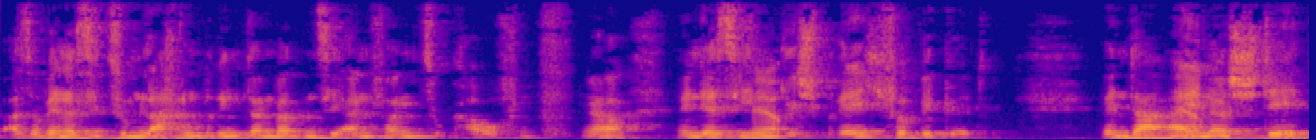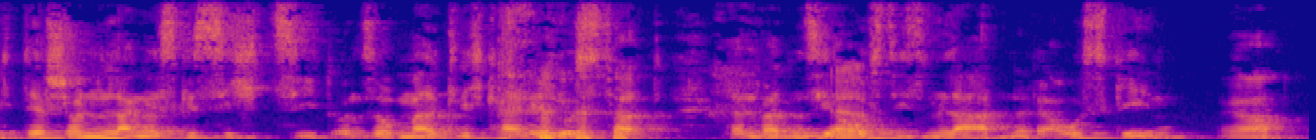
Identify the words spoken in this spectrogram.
also wenn er Sie zum Lachen bringt, dann werden Sie anfangen zu kaufen. Ja, wenn der Sie in Ja. ein Gespräch verwickelt. Wenn da Ja. einer steht, der schon ein langes Gesicht sieht und so merklich keine Lust hat, dann werden Sie Ja. aus diesem Laden rausgehen, ja,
